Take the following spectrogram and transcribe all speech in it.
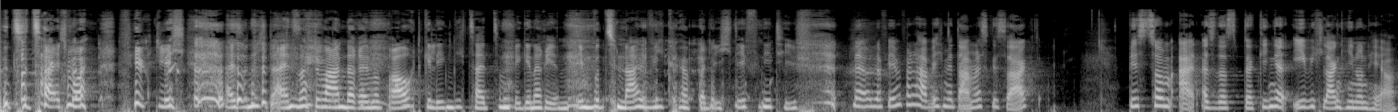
kurze Zeit mal. Wirklich. Also nicht eins nach dem anderen. Man braucht gelegentlich Zeit zum Regenerieren. Emotional wie körperlich, definitiv. Na, und auf jeden Fall habe ich mir damals gesagt, bis zum, also das, da ging ja ewig lang hin und her.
